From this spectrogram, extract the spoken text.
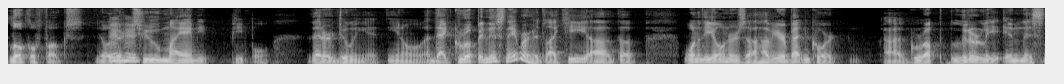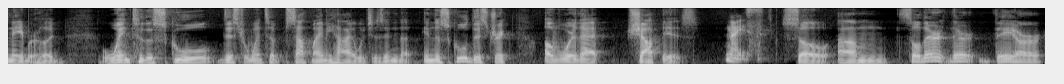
local folks. You know, Mm-hmm. they're two Miami people that are doing it. You know, that grew up in this neighborhood. Like he, uh, the one of the owners, uh, Javier Betancourt, uh, grew up literally in this neighborhood. Went to the school district. Went to South Miami High, which is in the in the school district of where that shop is. Nice. So, um, so they're they're they are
